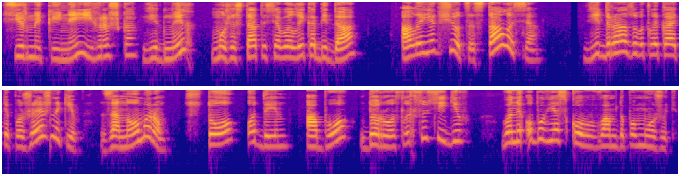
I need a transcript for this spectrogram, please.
сірники не іграшка. Від них може статися велика біда. Але якщо це сталося, відразу викликайте пожежників за номером 101 або дорослих сусідів. Вони обов'язково вам допоможуть.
